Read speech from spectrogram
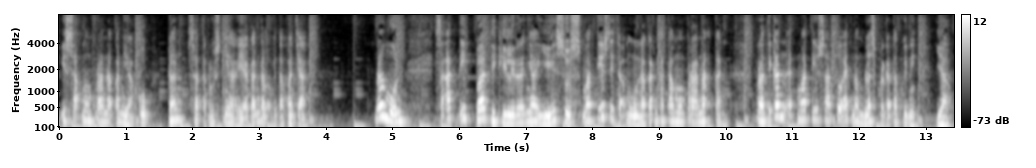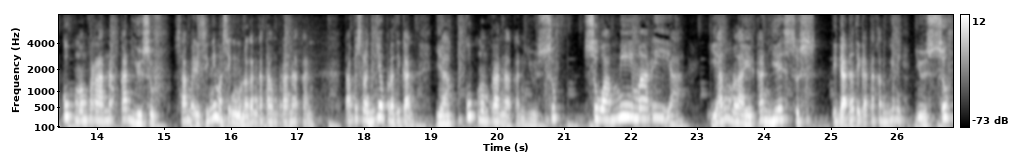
Ishak memperanakkan Yakub, dan seterusnya, ya kan kalau kita baca. Namun, saat tiba di gilirannya Yesus, Matius tidak menggunakan kata memperanakkan. Perhatikan Matius 1 ayat 16 berkata begini, Yakub memperanakkan Yusuf. Sampai di sini masih menggunakan kata memperanakkan. Tapi selanjutnya perhatikan, Yakub memperanakan Yusuf, suami Maria yang melahirkan Yesus. Tidak ada dikatakan begini, Yusuf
